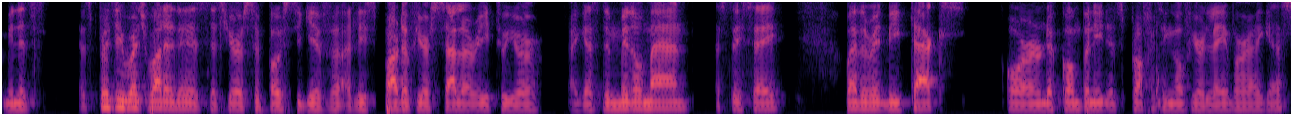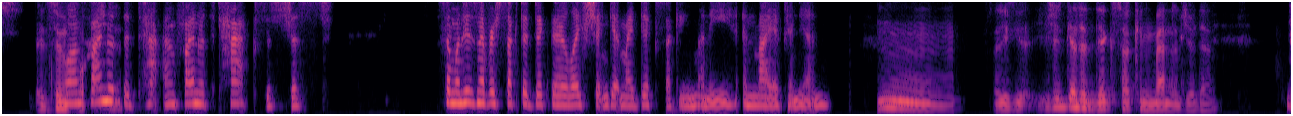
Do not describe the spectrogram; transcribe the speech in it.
I mean, it's it's pretty much what it is that you're supposed to give uh, at least part of your salary to your, I guess, the middleman, as they say, whether it be tax or the company that's profiting off your labor. I guess it's well, I'm fine with the ta- I'm fine with tax. It's just someone who's never sucked a dick in their life shouldn't get my dick sucking money, in my opinion. Hmm. So you you should get a dick sucking manager then.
